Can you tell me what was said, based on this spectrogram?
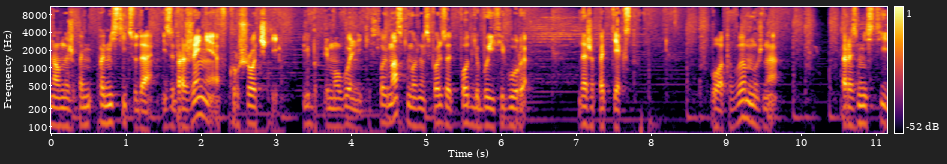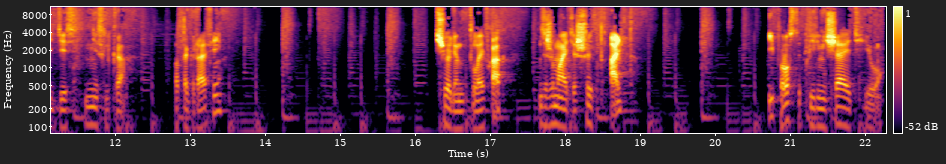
Нам нужно поместить сюда изображение в кружочки, либо в прямоугольники. Слой маски можно использовать под любые фигуры, даже под текст. Вот, вам нужно разместить здесь несколько фотографий еще один лайфхак. Зажимаете Shift-Alt и просто перемещаете его.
